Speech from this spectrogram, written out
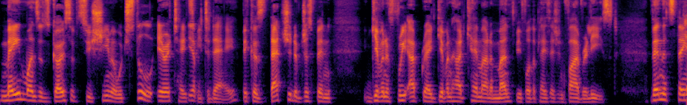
main ones is Ghost of Tsushima, which still irritates Yep. me today because that should have just been given a free upgrade, given how it came out a month before the PlayStation 5 released. Then it's things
